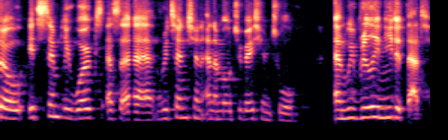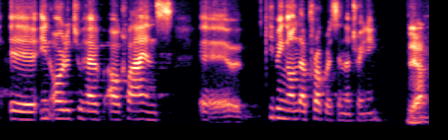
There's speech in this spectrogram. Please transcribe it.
So it simply works as a retention and a motivation tool. And we really needed that uh, in order to have our clients uh, keeping on their progress in the training. Yeah.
